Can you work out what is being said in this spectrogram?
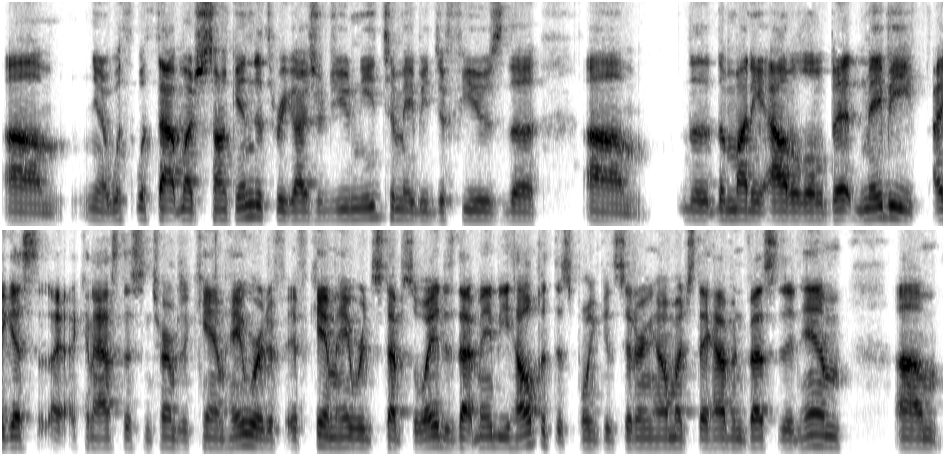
um, you know with with that much sunk into three guys, or do you need to maybe diffuse the um, the the money out a little bit? Maybe I guess I can ask this in terms of Cam Heyward. If if Cam Heyward steps away, does that maybe help at this point, considering how much they have invested in him um,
